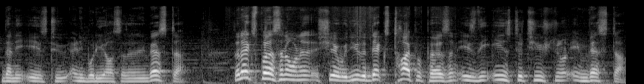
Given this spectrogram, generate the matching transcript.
than it is to anybody else as an investor. The next person I want to share with you, the next type of person is the institutional investor.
